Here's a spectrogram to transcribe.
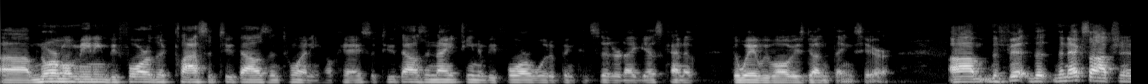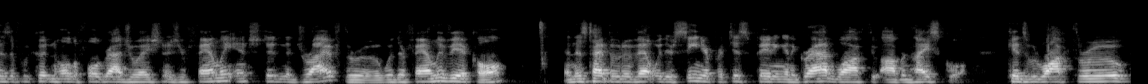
Um, normal meaning before the class of 2020. Okay, so 2019 and before would have been considered, I guess, kind of the way we've always done things here. Um, the, fit, the, the next option is if we couldn't hold a full graduation, is your family interested in a drive-through with their family vehicle and this type of an event with your senior participating in a grad walk through Auburn High School. Kids would walk through,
